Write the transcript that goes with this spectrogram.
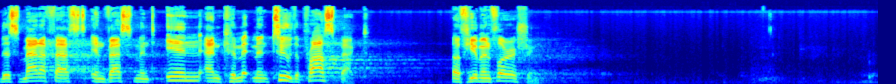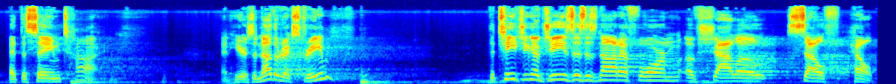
this manifest investment in and commitment to the prospect of human flourishing. At the same time, and here's another extreme the teaching of Jesus is not a form of shallow self help.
